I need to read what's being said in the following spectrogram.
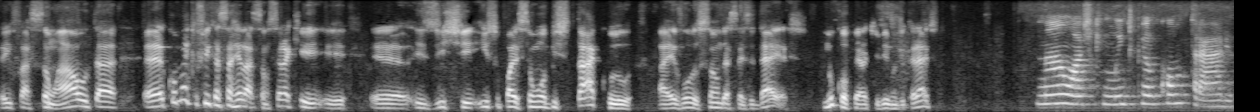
inflação alta. É, como é que fica essa relação? Será que é, existe isso pode ser um obstáculo à evolução dessas ideias no cooperativismo de crédito? Não, acho que muito pelo contrário.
